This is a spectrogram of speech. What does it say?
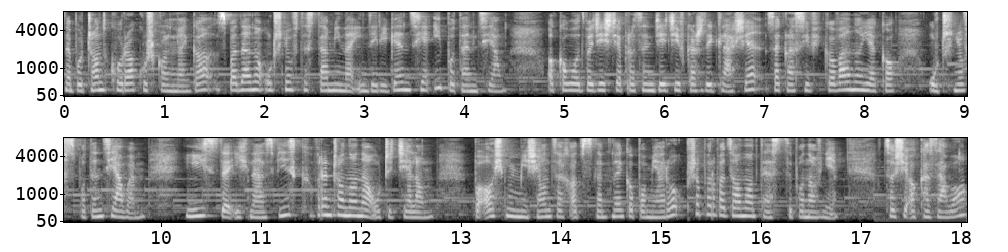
Na początku roku szkolnego zbadano uczniów testami na inteligencję i potencjał. Około 20% dzieci w każdej klasie zaklasyfikowano jako uczniów z potencjałem. Listę ich nazwisk wręczono nauczycielom. Po 8 miesiącach od wstępnego pomiaru przeprowadzono testy ponownie. Co się okazało?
